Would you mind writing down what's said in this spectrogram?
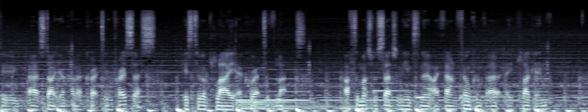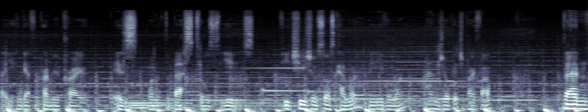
to uh, start your color correcting process is to apply a corrective LUTs. After much research on the internet, I found FilmConvert, a plugin that you can get for Premiere Pro, is one of the best tools to use. If you choose your source camera, the EVA one, and your picture profile, then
